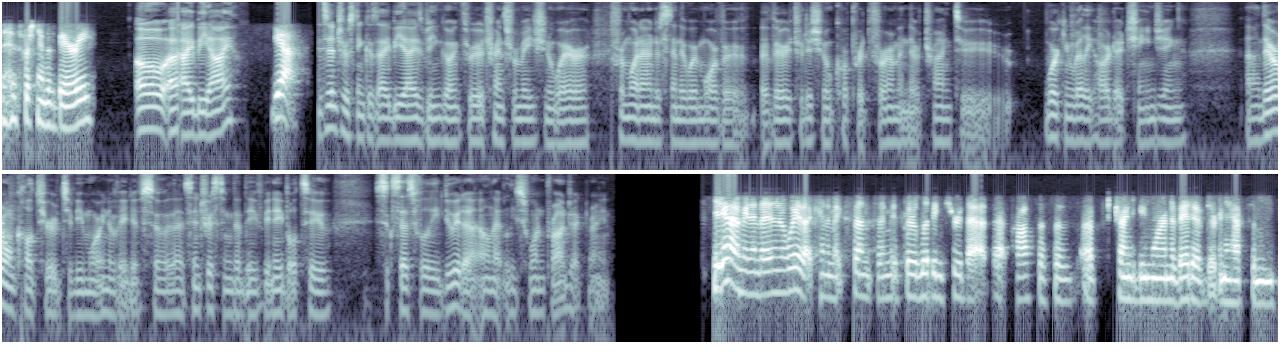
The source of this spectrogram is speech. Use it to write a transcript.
his first name was Barry. Oh, uh, IBI. Yeah. It's interesting because IBI has been going through a transformation where, from what I understand, they were more of a, a very traditional corporate firm, and they're trying to working really hard at changing uh, their own culture to be more innovative. So that's interesting that they've been able to successfully do it uh, on at least one project, right? Yeah, I mean, and in a way that kind of makes sense. I mean, if they're living through that that process of, of trying to be more innovative, they're going to have some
